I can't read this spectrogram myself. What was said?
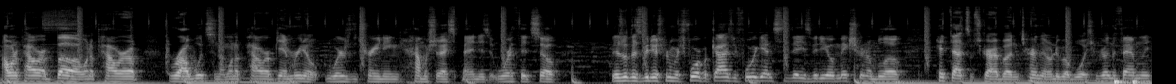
I want to power up Bo. I want to power up Rod Woodson. I want to power up Dan Marino. Where's the training? How much should I spend? Is it worth it? So this is what this video is pretty much for. But guys, before we get into today's video, make sure to below, hit that subscribe button, turn that on about boys, join the family.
